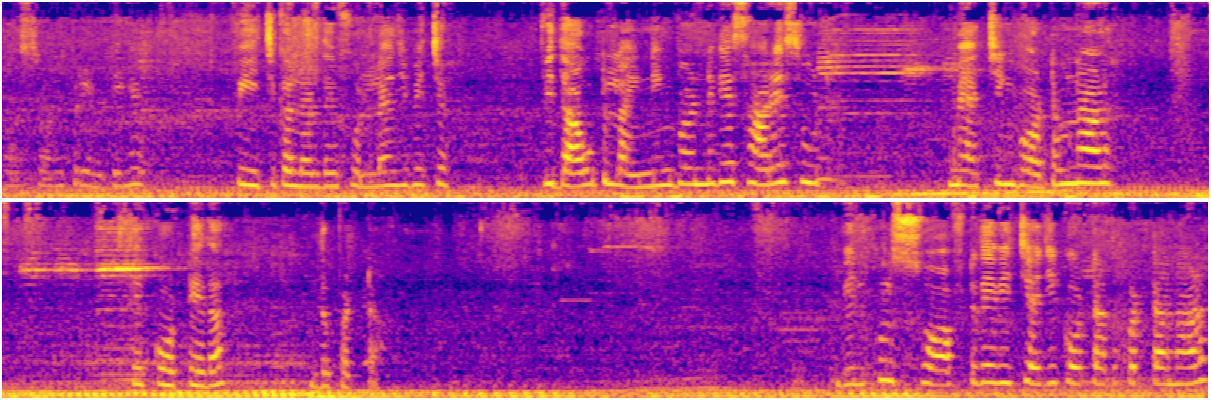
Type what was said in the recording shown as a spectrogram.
ਬਹੁਤ ਸੋਹਣੀ ਪ੍ਰਿੰਟਿੰਗ ਹੈ। ਪੀਚ ਕਲਰ ਦੇ ਫੁੱਲ ਹੈ ਜੀ ਵਿੱਚ ਵਿਦਆਊਟ ਲਾਈਨਿੰਗ ਬਣਨਗੇ ਸਾਰੇ ਸੂਟ। ਮੈਚਿੰਗ ਬਾਟਮ ਨਾਲ ਤੇ ਕੋਟੇ ਦਾ ਦੁਪੱਟਾ। ਬਿਲਕੁਲ ਸੌਫਟ ਦੇ ਵਿੱਚ ਹੈ ਜੀ ਕੋਟਾ ਦੁਪੱਟਾ ਨਾਲ।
